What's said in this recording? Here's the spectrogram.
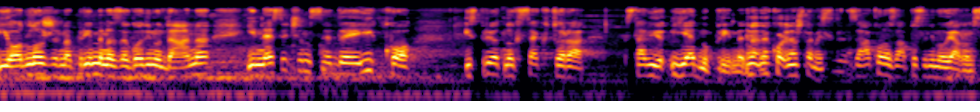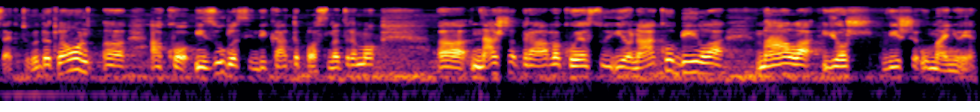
i odložena primjena za godinu dana i ne sećam se da je iko iz privatnog sektora stavio i jednu primetbu. Na, na, koj, na šta mislite? Zakon o zaposlenima u javnom sektoru. Dakle, on, ako iz ugla sindikata posmatramo, naša prava koja su i onako bila mala još više umanjuje.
